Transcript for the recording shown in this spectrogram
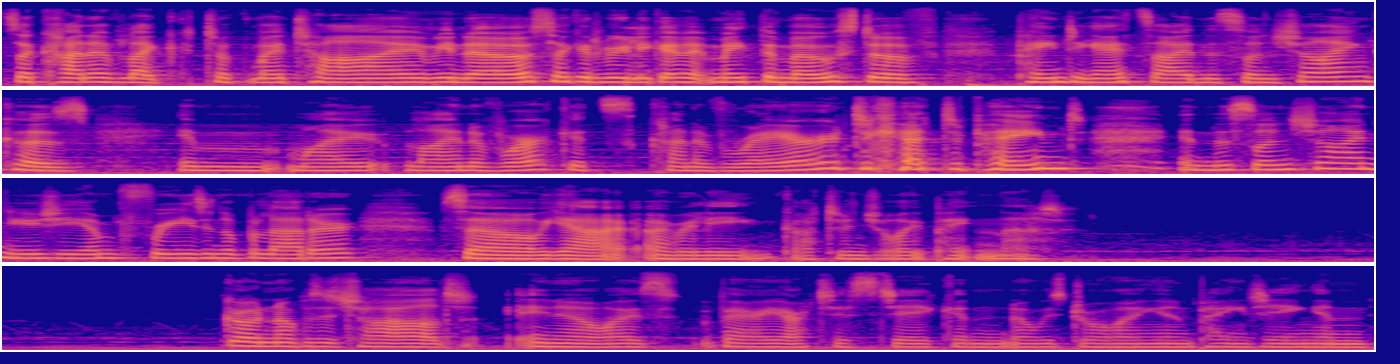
so I kind of like took my time, you know, so I could really get, make the most of painting outside in the sunshine because in my line of work, it's kind of rare to get to paint in the sunshine. Usually I'm freezing up a ladder. So yeah, I really got to enjoy painting that. Growing up as a child, you know, I was very artistic and always drawing and painting and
